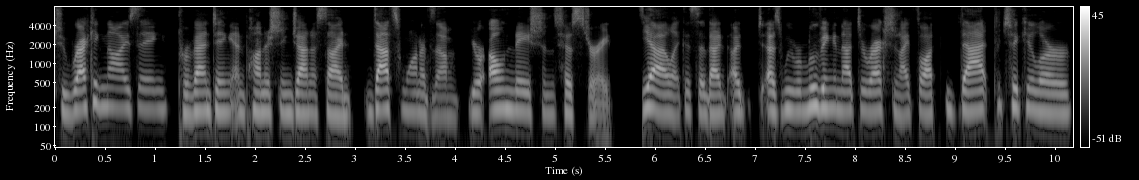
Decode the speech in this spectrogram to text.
to recognizing, preventing, and punishing genocide. That's one of them, your own nation's history yeah, like I said, I, I, as we were moving in that direction, I thought that particular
